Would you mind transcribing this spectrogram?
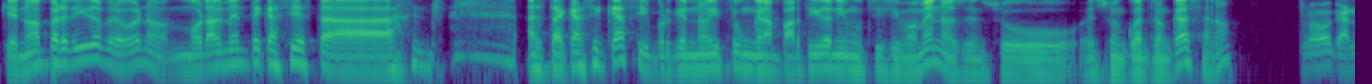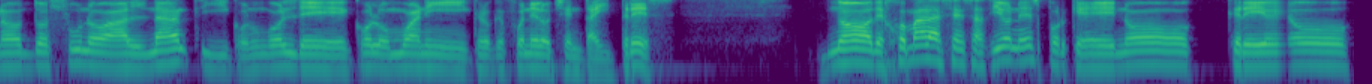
que no ha perdido, pero bueno, moralmente casi hasta, hasta casi casi, porque no hizo un gran partido ni muchísimo menos en su, en su encuentro en casa, ¿no? No, ganó 2-1 al Nantes y con un gol de Colomwani, creo que fue en el 83. No, dejó malas sensaciones porque no creó,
